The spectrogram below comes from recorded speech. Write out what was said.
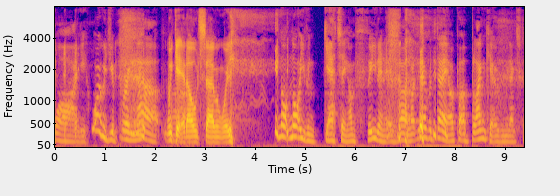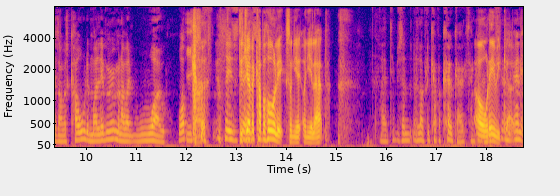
Why? Why would you bring that up? We're getting Ah, old, Sam, aren't we? Not, not even getting. I'm feeling it as well. Like the other day, I put a blanket over my legs because I was cold in my living room, and I went, "Whoa, what You the got- f- is Did you have a cup of Horlicks on your on your lap? Uh, it was a, a lovely cup of cocoa. Thank Oh, there we go. And-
